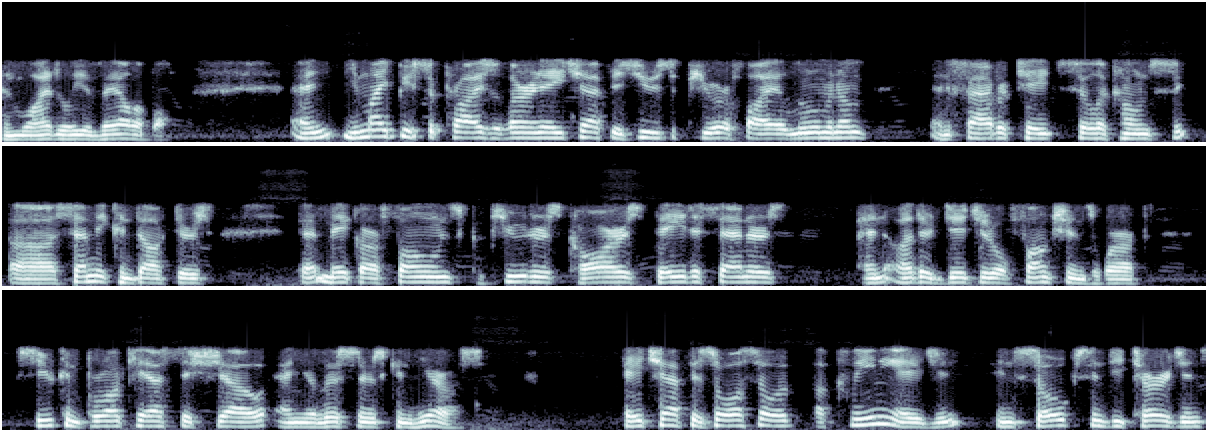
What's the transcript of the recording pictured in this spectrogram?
and widely available. And you might be surprised to learn HF is used to purify aluminum and fabricate silicone uh, semiconductors that make our phones, computers, cars, data centers, and other digital functions work. So you can broadcast this show and your listeners can hear us. HF is also a, a cleaning agent in soaps and detergents,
